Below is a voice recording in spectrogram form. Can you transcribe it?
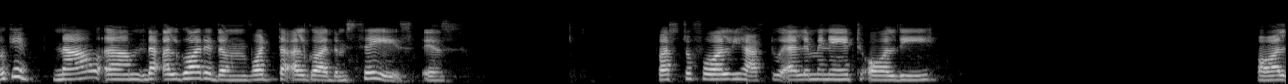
okay now um, the algorithm what the algorithm says is first of all you have to eliminate all the all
